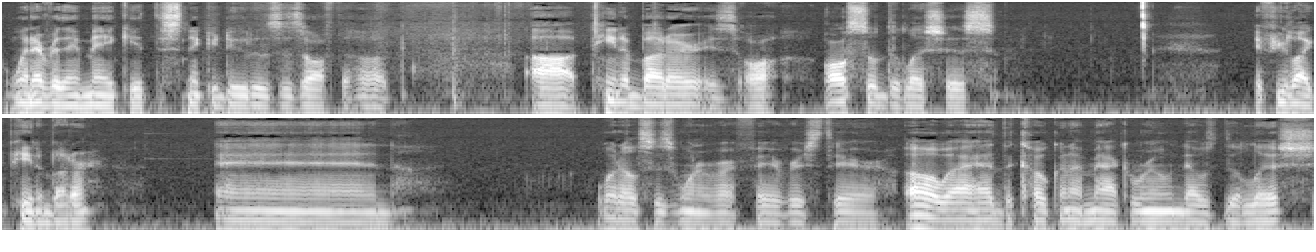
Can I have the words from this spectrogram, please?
whenever they make it the snickerdoodles is off the hook. Uh, peanut butter is also delicious if you like peanut butter. And what else is one of our favorites there? Oh, I had the coconut macaroon. That was delish.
